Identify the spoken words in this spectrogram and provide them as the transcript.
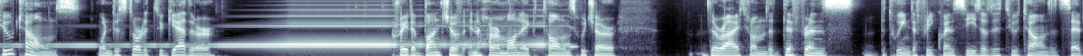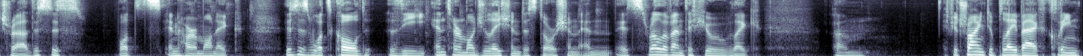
two tones, when distorted together, create a bunch of inharmonic tones which are derived from the difference between the frequencies of the two tones, etc. This is what's enharmonic. This is what's called the intermodulation distortion, and it's relevant if you like, um, if you're trying to play back clean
